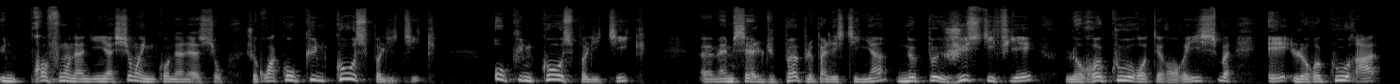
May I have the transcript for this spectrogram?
une profonde indignation et une condamnation. Je crois qu'aucune cause politique, aucune cause politique même celle du peuple palestinien, ne peut justifier le recours au terrorisme et le recours à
